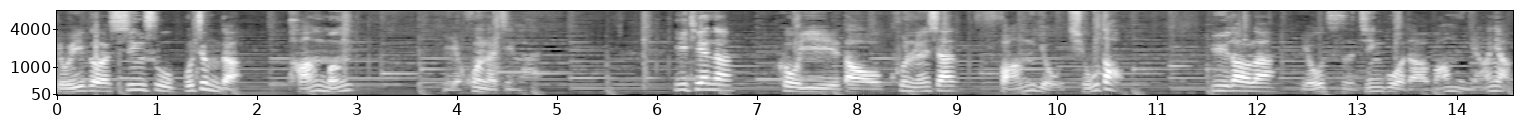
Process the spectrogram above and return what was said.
有一个心术不正的庞蒙也混了进来。一天呢，后羿到昆仑山访友求道，遇到了由此经过的王母娘娘。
